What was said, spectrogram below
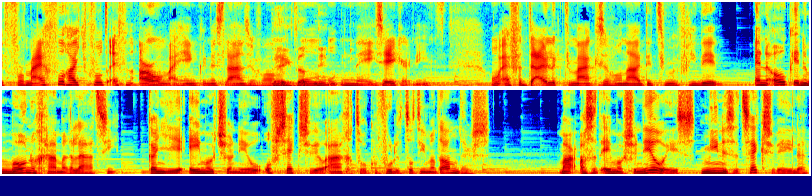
voor mijn gevoel had je bijvoorbeeld even een arm om mij heen kunnen slaan. Zo van, Deed ik dat om- niet? om- nee, zeker niet. Om even duidelijk te maken zo van, nou, dit is mijn vriendin. En ook in een monogame relatie kan je je emotioneel of seksueel aangetrokken voelen tot iemand anders. Maar als het emotioneel is, minus het seksuele,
